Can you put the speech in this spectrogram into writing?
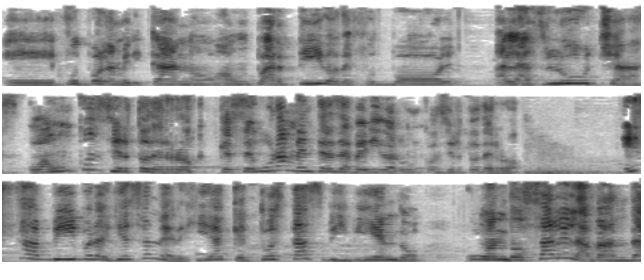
eh, fútbol americano, a un partido de fútbol, a las luchas, o a un concierto de rock, que seguramente has de haber ido a algún concierto de rock, esa vibra y esa energía que tú estás viviendo cuando sale la banda,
